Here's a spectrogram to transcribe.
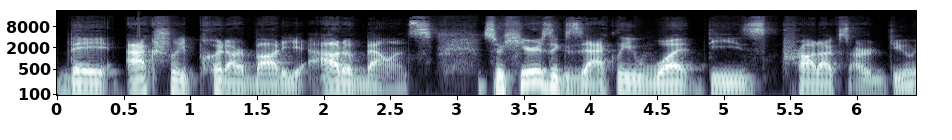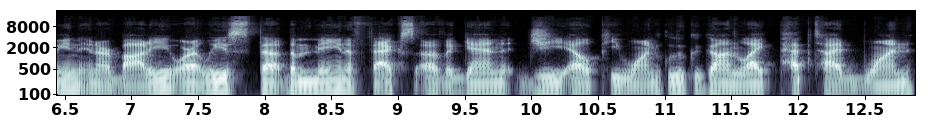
they actually put our body out of balance. So here's exactly what these products are doing in our body, or at least the, the main effects of, again, GLP-1, glucagon-like peptide 1,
